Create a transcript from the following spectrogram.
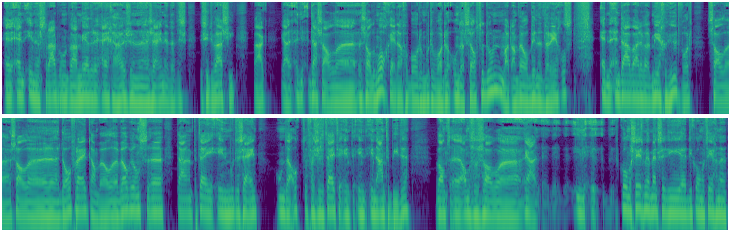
En, en in een straat woont waar meerdere eigen huizen zijn. En dat is de situatie vaak. Ja, daar zal, eh, zal de mogelijkheid aan geboden moeten worden om dat zelf te doen. Maar dan wel binnen de regels. En, en daar waar er wat meer gehuurd wordt. Zal, eh, zal eh, de overheid dan wel, wel bij ons daar een partij in moeten zijn. Om daar ook de faciliteiten in, in, aan te bieden. Want anders eh, ja, er komen steeds meer mensen die, die komen tegen een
